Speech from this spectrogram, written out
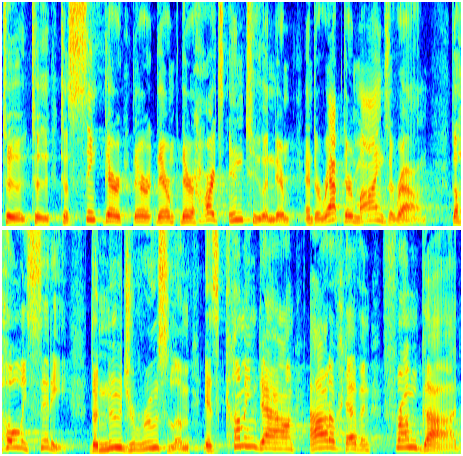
to, to, to sink their, their, their, their hearts into and, their, and to wrap their minds around. The holy city, the new Jerusalem, is coming down out of heaven from God.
